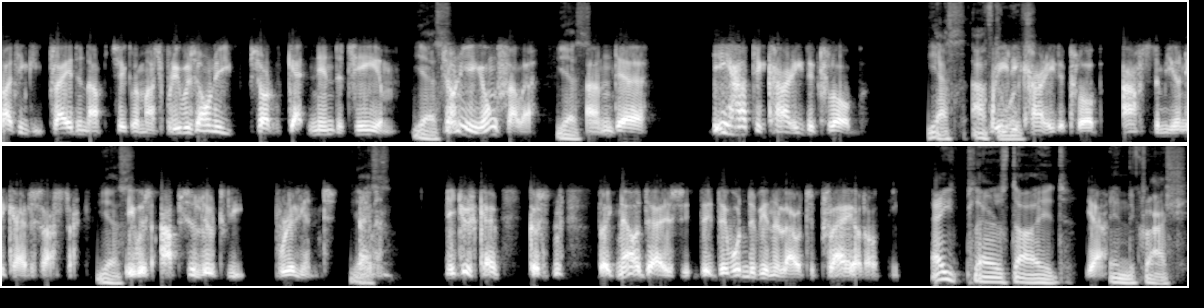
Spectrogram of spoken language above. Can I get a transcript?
I think he played in that particular match, but he was only sort of getting in the team. Yes. He's only a young fella, Yes. and uh, he had to carry the club, Yes. really carry the club after the Munich air disaster. Yes. He was absolutely brilliant. Yes. He just came because, like nowadays, they, they wouldn't have been allowed to play. I don't think. Eight players died Yeah. in the crash.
